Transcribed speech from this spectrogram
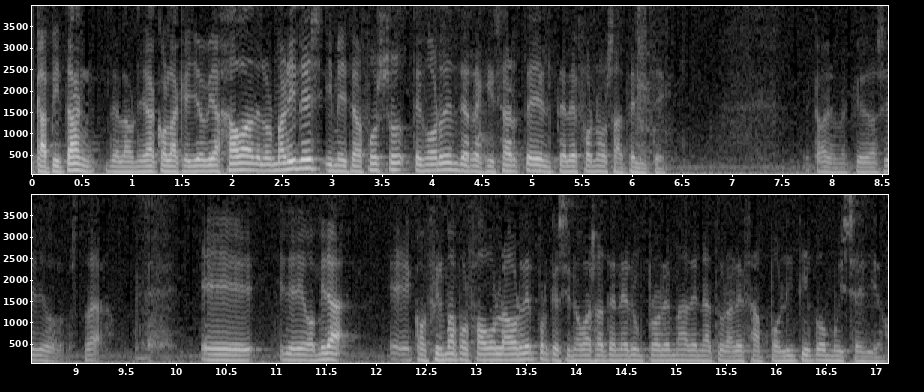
capitán de la unidad con la que yo viajaba, de los marines, y me dice, Alfonso, tengo orden de requisarte el teléfono satélite. Claro, yo me quedo así, digo, ostras. Eh, y le digo, mira, eh, confirma por favor la orden porque si no vas a tener un problema de naturaleza político muy serio.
